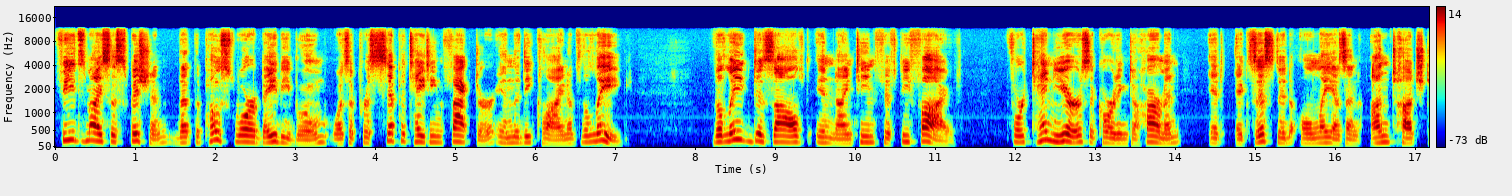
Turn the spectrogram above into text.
feeds my suspicion that the post-war baby boom was a precipitating factor in the decline of the League. The League dissolved in 1955. For 10 years, according to Harmon, it existed only as an untouched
